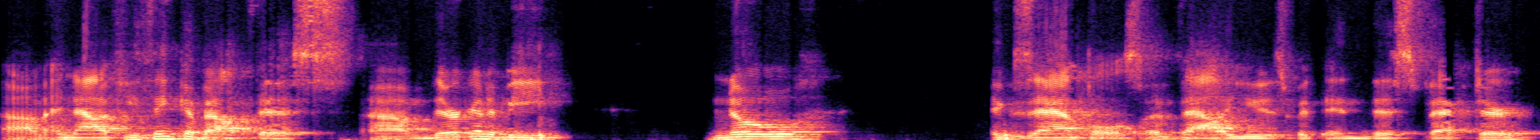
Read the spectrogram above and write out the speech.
Um, and now if you think about this, um, there are going to be no examples of values within this vector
